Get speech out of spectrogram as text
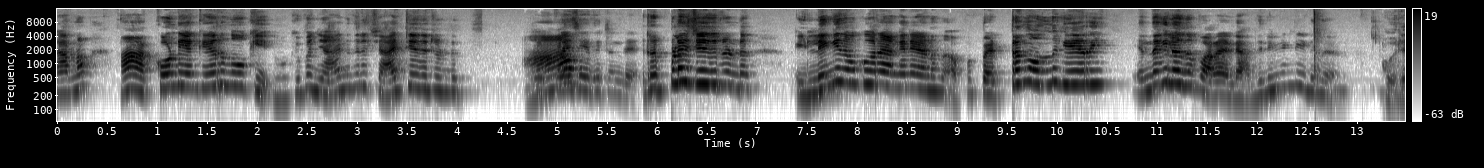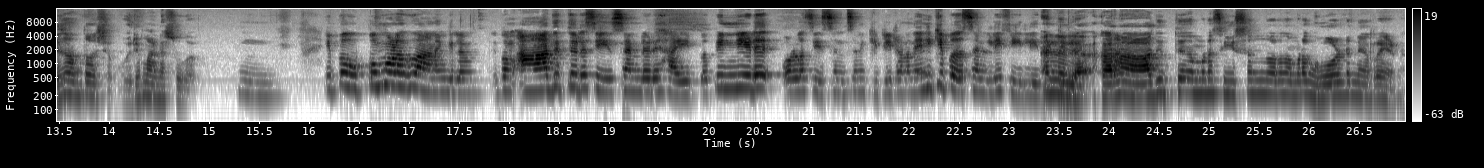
കാരണം ആ അക്കൗണ്ട് ഞാൻ കയറി നോക്കി. നോക്കിയപ്പോൾ ഞാൻ ഇതിൽ ചാറ്റ് ചെയ്തിട്ടുണ്ട്. ആ ചെയ്തിട്ടുണ്ട്. റിപ്ലൈ ചെയ്തിട്ടുണ്ട്. ഇല്ലെങ്കിൽ നമുക്ക് പറയാം അങ്ങനെയാണെന്ന്. അപ്പൊ പെട്ടെന്ന് ഒന്ന് കയറി എന്തെങ്കിലും ഒന്ന് പറയണ്ടേ? അതിനു വേണ്ടി ഇടുന്നതാണ്. ഒരു സന്തോഷം ഒരു മനസ്സുഖം. ഇപ്പൊ ഉപ്പും മുളകും ആണെങ്കിലും ഇപ്പം ആദ്യത്തെ ഒരു സീസണിന്റെ ഒരു ഹൈപ്പ് പിന്നീട് ഉള്ള സീസൺസിന് കിട്ടിയിട്ടുണ്ടെന്ന് എനിക്ക് പേഴ്സണലി ഫീൽ ചെയ്തിട്ടില്ല. കാരണം ആദ്യത്തെ നമ്മുടെ സീസൺ എന്ന് പറഞ്ഞാൽ നമ്മുടെ ഗോൾഡൻ എറയാണ്.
